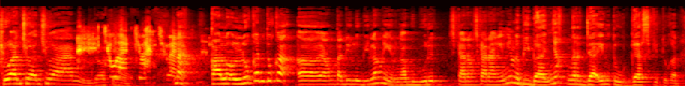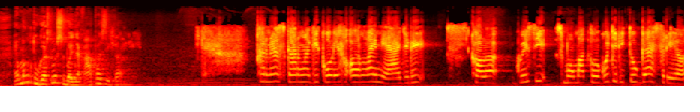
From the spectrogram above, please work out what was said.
cuan cuan cuan Gokil. Cuan, cuan, cuan. Nah, kalau lu kan tuh kak, eh, yang tadi lu bilang nih ngabuburit sekarang-sekarang ini lebih banyak ngerjain tugas gitu kan. Emang tugas lu sebanyak apa sih kak? Karena sekarang lagi kuliah online ya, jadi kalau gue sih semua matkul gue jadi tugas real.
